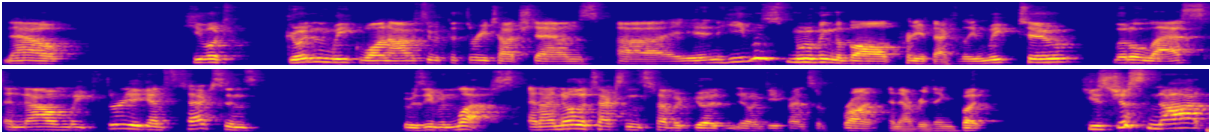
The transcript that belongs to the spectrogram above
Now, he looked good in week one, obviously with the three touchdowns, uh, and he was moving the ball pretty effectively. In week two, little less, and now in week three against Texans, it was even less. And I know the Texans have a good, you know, defensive front and everything, but he's just not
